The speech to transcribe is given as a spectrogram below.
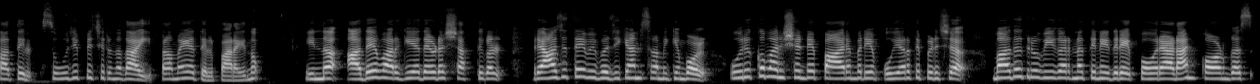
കത്തിൽ സൂചിപ്പിച്ചിരുന്നതായി പ്രമേയത്തിൽ പറയുന്നു. ഇന്ന് അതേ വർഗീയതയുടെ ശക്തികൾ രാജ്യത്തെ വിഭജിക്കാൻ ശ്രമിക്കുമ്പോൾ ഉരുക്കു മനുഷ്യന്റെ പാരമ്പര്യം ഉയർത്തിപ്പിടിച്ച് മതധ്രുവീകരണത്തിനെതിരെ പോരാടാൻ കോൺഗ്രസ്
